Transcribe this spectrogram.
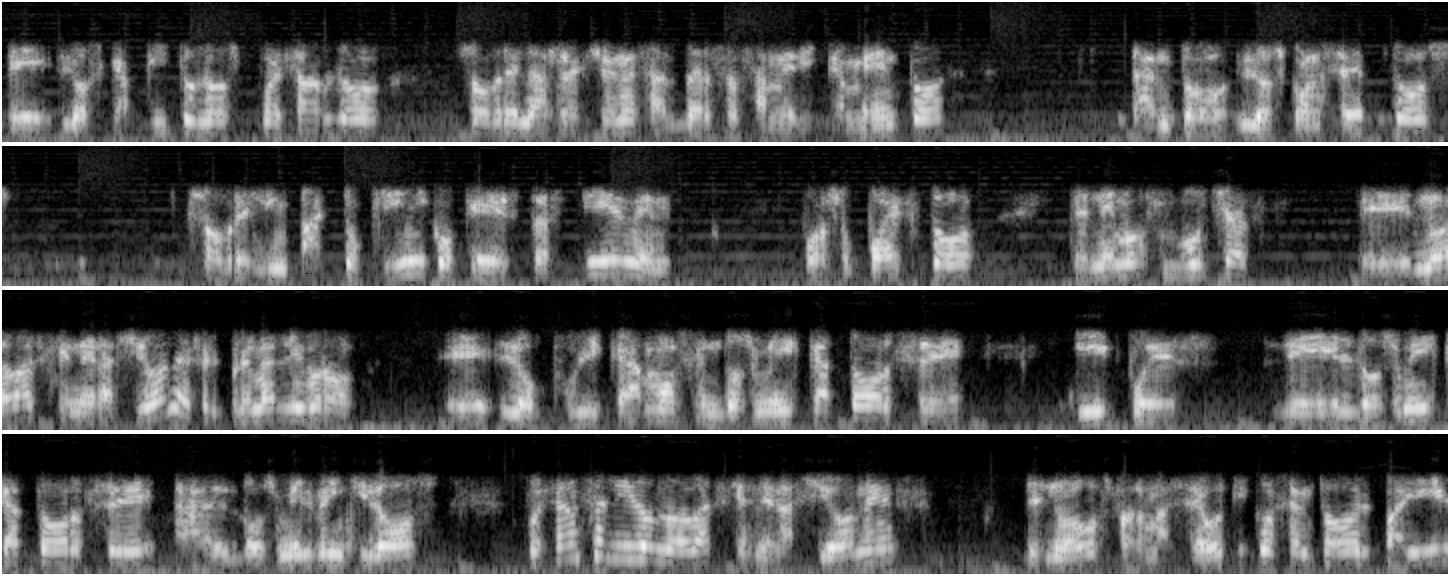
de los capítulos, pues hablo sobre las reacciones adversas a medicamentos, tanto los conceptos sobre el impacto clínico que éstas tienen. Por supuesto, tenemos muchas eh, nuevas generaciones. El primer libro eh, lo publicamos en 2014 y pues del 2014 al 2022 pues han salido nuevas generaciones de nuevos farmacéuticos en todo el país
